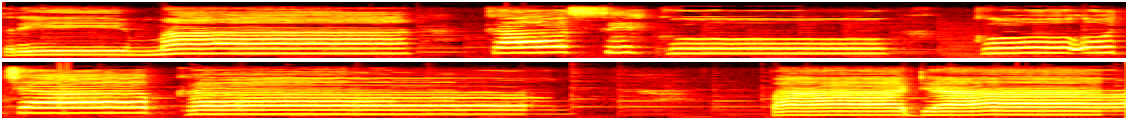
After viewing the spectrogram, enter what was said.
Terima kasihku ku ucapkan pada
